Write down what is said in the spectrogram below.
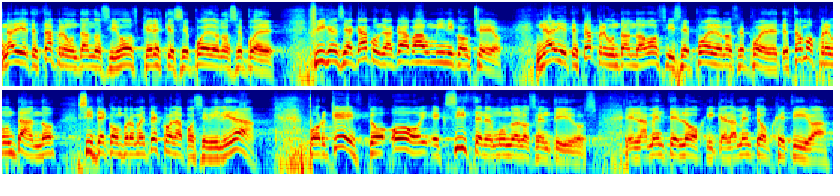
Nadie te está preguntando si vos querés que se puede o no se puede. Fíjense acá porque acá va un mini cocheo. Nadie te está preguntando a vos si se puede o no se puede. Te estamos preguntando si te comprometes con la posibilidad. Porque esto hoy existe en el mundo de los sentidos, en la mente lógica, en la mente objetiva.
